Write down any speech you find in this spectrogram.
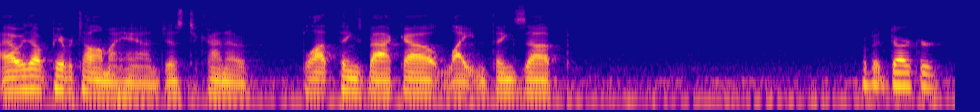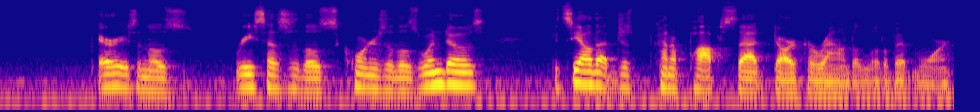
I always have a paper towel in my hand just to kind of blot things back out, lighten things up. A little bit darker areas in those recesses, those corners of those windows. You can see how that just kind of pops that dark around a little bit more.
